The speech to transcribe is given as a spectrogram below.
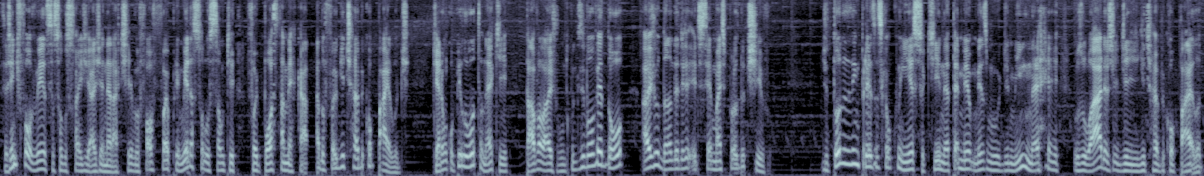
Se a gente for ver essas soluções de IA generativa, qual foi a primeira solução que foi posta no mercado? Foi o GitHub Copilot, que era um copiloto, né, que estava lá junto com o desenvolvedor, ajudando ele, ele a ser mais produtivo. De todas as empresas que eu conheço aqui, né, até mesmo de mim, né, usuários de, de GitHub Copilot,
